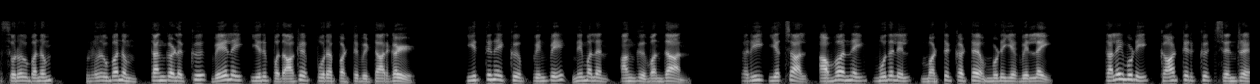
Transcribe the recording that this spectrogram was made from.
சுரூபனும் ரூபனும் தங்களுக்கு வேலை இருப்பதாக புறப்பட்டு விட்டார்கள். இத்தினைக்கு பின்பே நிமலன் அங்கு வந்தான். ரீ எச்சால் அவனை முதலில் மட்டுக்கட்ட முடியவில்லை. தலைமுடி காட்டிற்குச் சென்ற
